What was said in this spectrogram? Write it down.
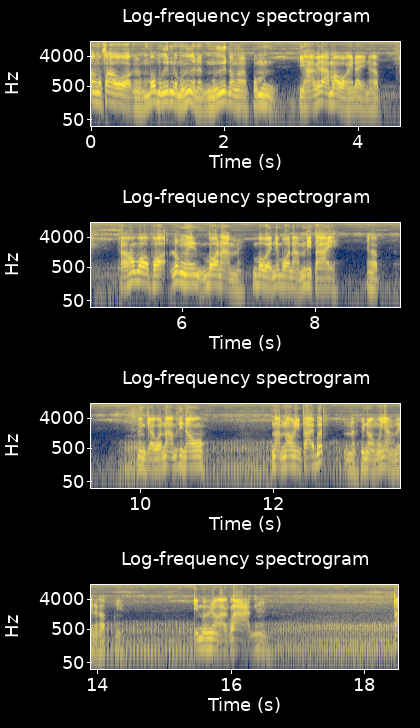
ต้องเฝ้าออกบ่มืออนกับมือน่ะมือต้องผมที่หาเวลามาออกให้ได้นะครับ ถ้าเขาบ่เพาะลงในบ่อน้ำนี่บ่ไว้ในบ่อน้ำมันสิตายนะครับ เนื่องจากว่าน้ำมันสิเน่าน้ำเน่านี่ตายเบิดนะพี่น้องว่ายังเลยนะครับนี่เห็นบ่พี่น้องอักลากนี่นั่นไต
